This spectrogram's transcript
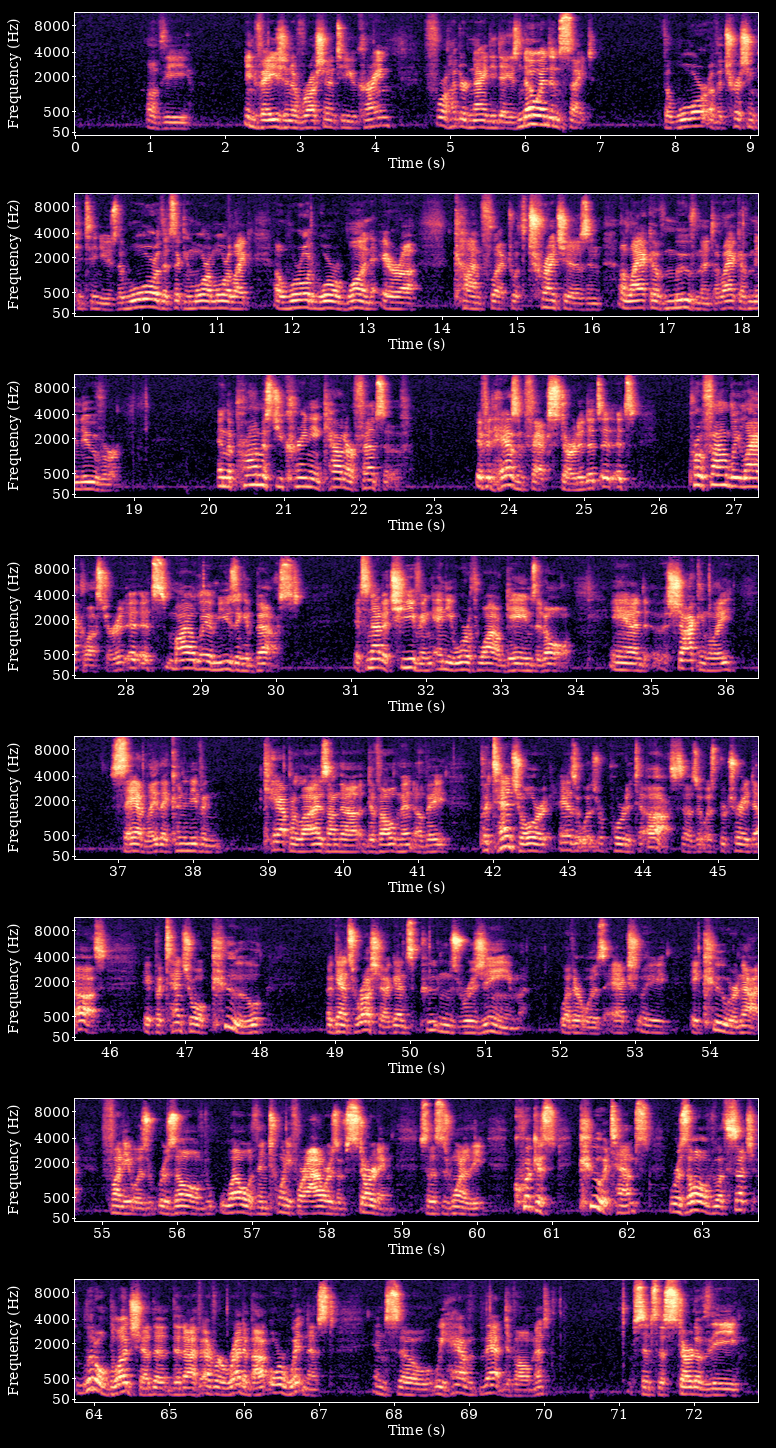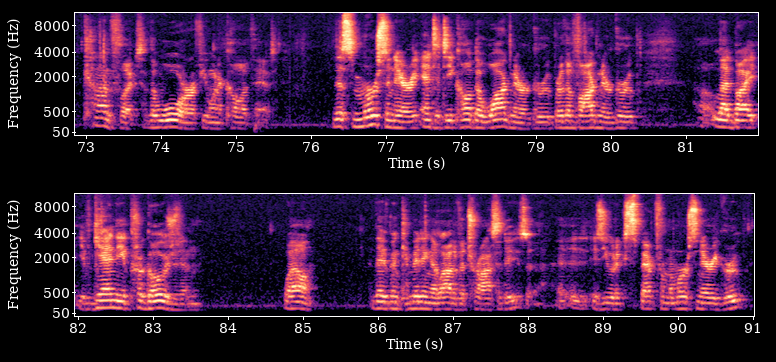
of the invasion of Russia into Ukraine. 490 days, no end in sight. The war of attrition continues. The war that's looking more and more like a World War I era conflict with trenches and a lack of movement, a lack of maneuver. And the promised Ukrainian counteroffensive, if it has in fact started, it's, it, it's profoundly lackluster. It, it, it's mildly amusing at best. It's not achieving any worthwhile gains at all. And shockingly, sadly, they couldn't even capitalize on the development of a potential, or as it was reported to us, as it was portrayed to us, a potential coup against Russia, against Putin's regime, whether it was actually a coup or not. Funny, it was resolved well within 24 hours of starting. So, this is one of the quickest coup attempts resolved with such little bloodshed that, that I've ever read about or witnessed. And so we have that development since the start of the conflict, the war, if you want to call it that. This mercenary entity called the Wagner Group, or the Wagner Group, led by Yevgeny Prigozhin, well, they've been committing a lot of atrocities, uh, as you would expect from a mercenary group.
